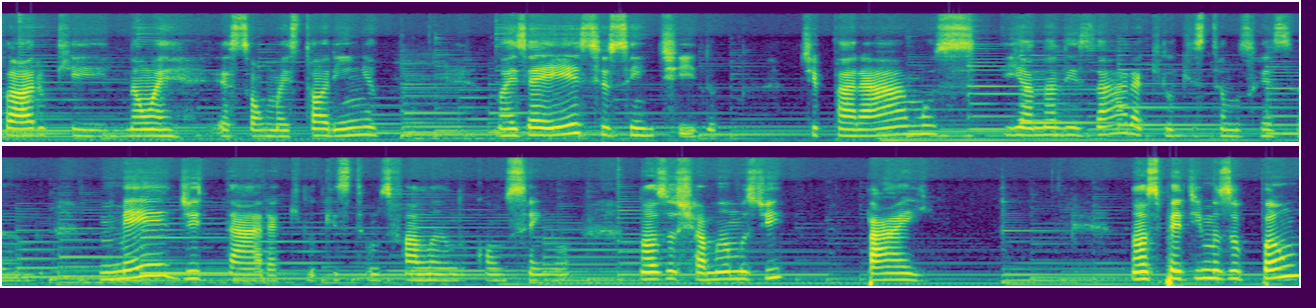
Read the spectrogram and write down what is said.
Claro que não é, é só uma historinha, mas é esse o sentido de pararmos e analisar aquilo que estamos rezando, meditar aquilo que estamos falando com o Senhor. Nós o chamamos de Pai. Nós pedimos o pão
